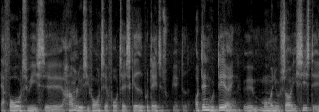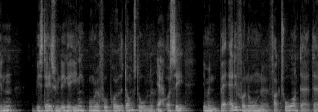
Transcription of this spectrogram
er forholdsvis øh, harmløse i forhold til at foretage skade på datasubjektet. Og den vurdering øh, må man jo så i sidste ende, hvis datasynet ikke er enig, må man jo få prøvet domstolene ja. og se, jamen, hvad er det for nogle øh, faktorer, der, der,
